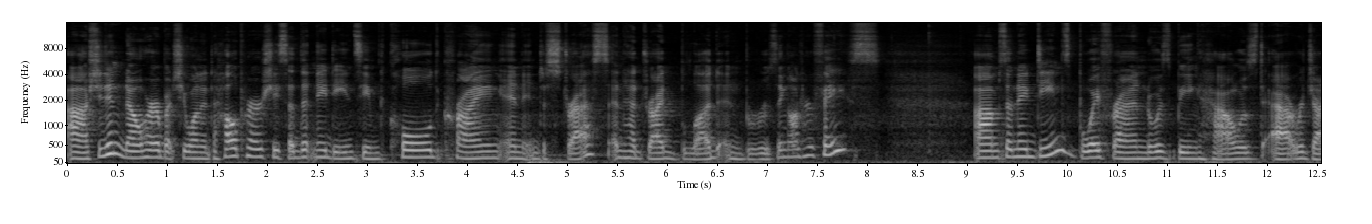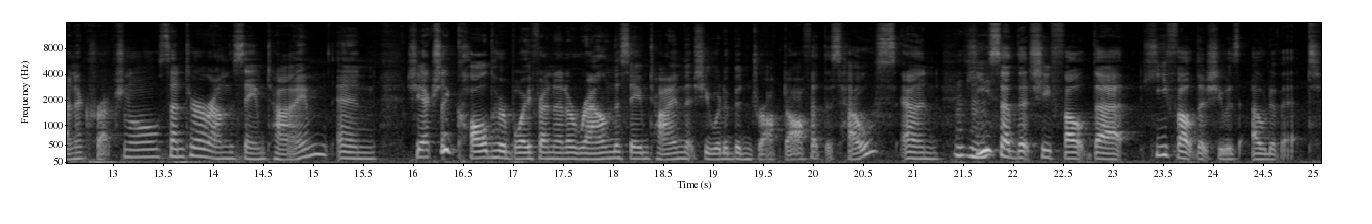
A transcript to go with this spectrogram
Uh, she didn't know her, but she wanted to help her. She said that Nadine seemed cold, crying, and in distress, and had dried blood and bruising on her face. Um, so Nadine's boyfriend was being housed at Regina Correctional Center around the same time, and she actually called her boyfriend at around the same time that she would have been dropped off at this house, and he said that she felt that he felt that she was out of it.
